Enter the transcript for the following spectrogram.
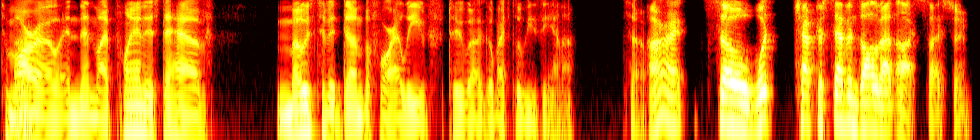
tomorrow, and then my plan is to have most of it done before I leave to uh, go back to Louisiana. So all right. So what chapter seven's all about us? I assume.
